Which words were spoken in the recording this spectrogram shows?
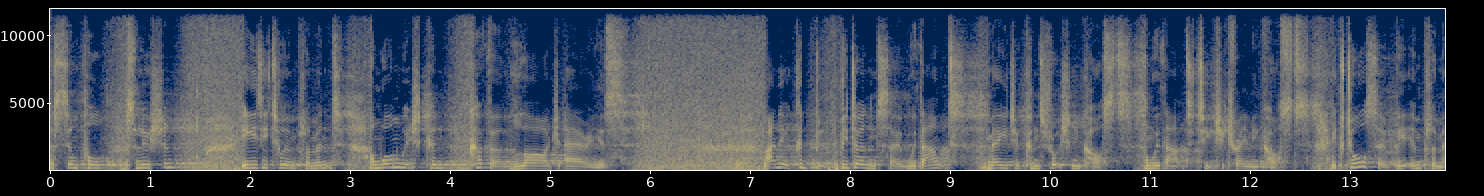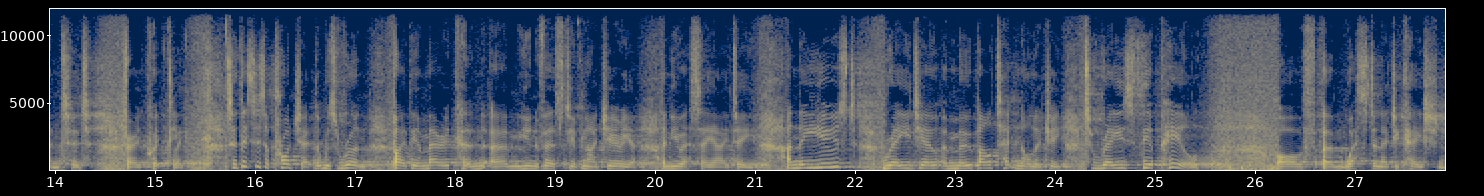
A simple solution, easy to implement, and one which can cover large areas. And it could be done so without major construction costs and without teacher training costs. It could also be implemented very quickly. So this is a project that was run by the American um, University of Nigeria and USAID. And they used radio and mobile technology to raise the appeal of um, Western education.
